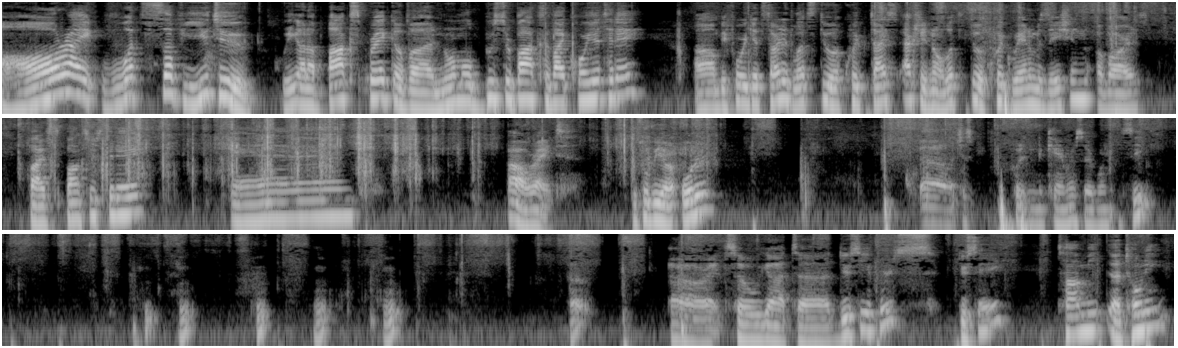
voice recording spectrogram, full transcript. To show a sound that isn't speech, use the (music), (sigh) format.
All right, what's up YouTube? We got a box break of a normal booster box of Ikoria today. Um, before we get started, let's do a quick dice. Actually, no, let's do a quick randomization of our five sponsors today. And all right, this will be our order. Uh, let's just put it in the camera so everyone can see. Oh. All right, so we got uh, Ducey first, Duce, Tommy, uh, Tony,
